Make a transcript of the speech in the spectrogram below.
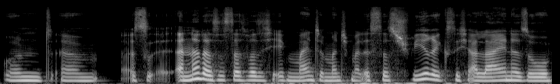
Und ähm, es, äh, ne, das ist das, was ich eben meinte. Manchmal ist das schwierig, sich alleine so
